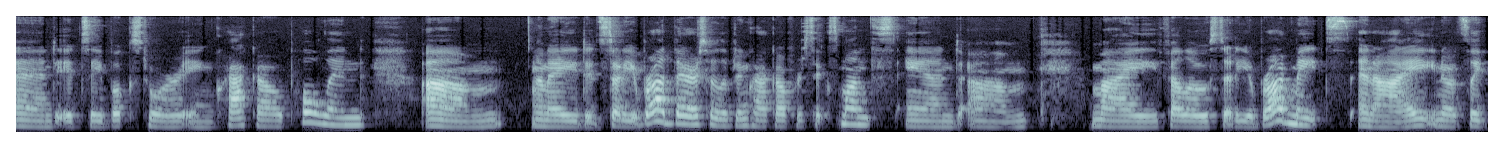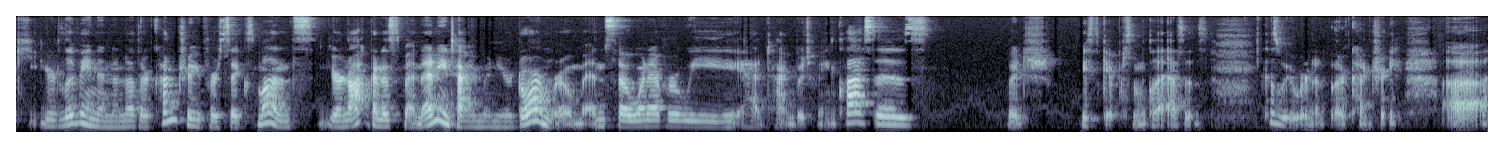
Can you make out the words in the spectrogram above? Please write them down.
and it's a bookstore in Krakow, Poland. Um, and I did study abroad there, so I lived in Krakow for six months. And um, my fellow study abroad mates and I, you know, it's like you're living in another country for six months. You're not going to spend any time in your dorm room. And so whenever we had time between classes, which we skipped some classes because we were in another country. Uh,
